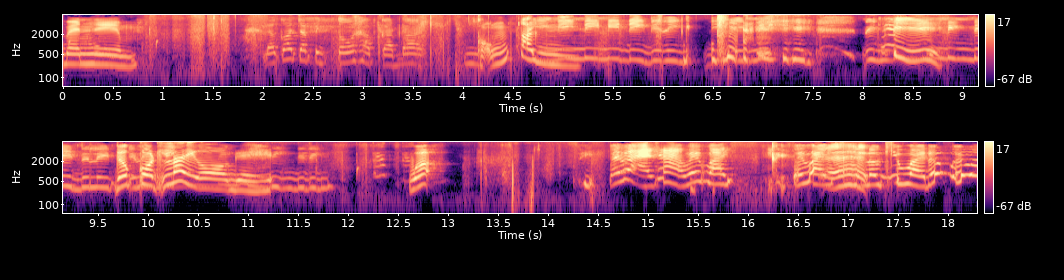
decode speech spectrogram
แบรนด์เนม แล้วก็จะเป็นโต๊ะทำการบ้านของติงดิงดิงดิงดิงดิงดิงดิงดิงดิงดิงดิงดิ๊งดิ๊งดิ๊งดิ๊งดิ๊งดิ๊งดิ๊ายบายค่ะบ๊ายบายบ๊ดิ้งดิ๊งดิ๊งดิ้งดิ้นะบ๊างดิ�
